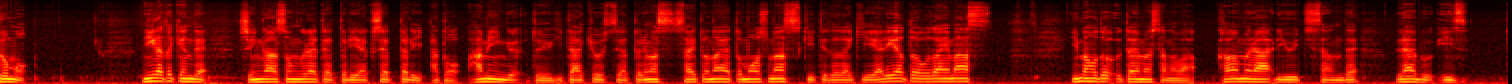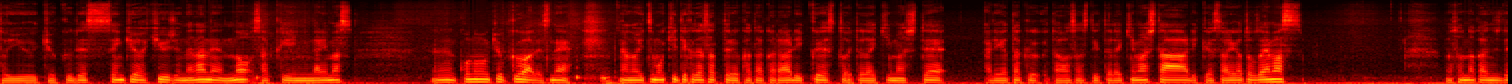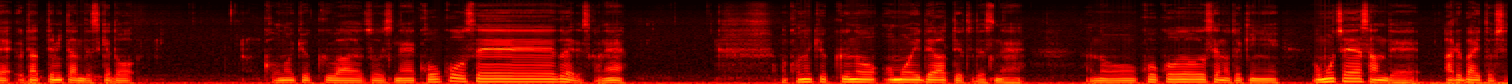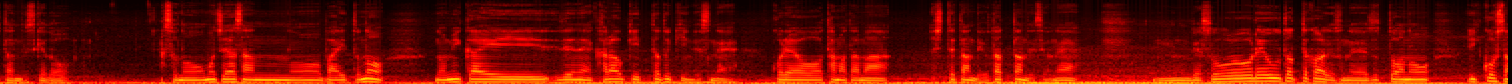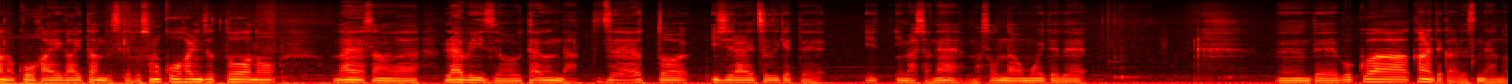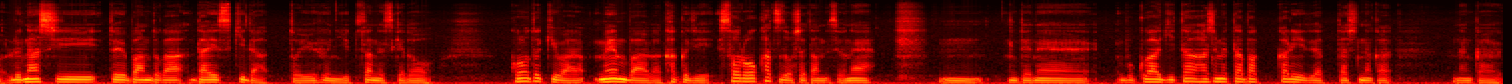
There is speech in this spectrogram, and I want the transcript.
ども新潟県でシンガーソングライターやったり役者やったりあとハミングというギター教室やっております。斉藤直也と申します。聴いていただきありがとうございます。今ほど歌いましたのは川村隆一さんで「Love is」という曲です。1997年の作品になります。この曲はですねあのいつも聴いてくださってる方からリクエストをいただきましてありがたく歌わさせていただきました。リクエストありがとうございます。まあ、そんな感じで歌ってみたんですけどこの曲はそうですね高校生ぐらいですかね。この曲の思い出はっていうとですねあの高校生の時におもちゃ屋さんでアルバイトしてたんですけどそのおもちゃ屋さんのバイトの飲み会でねカラオケ行った時にですねこれをたまたま知ってたんで歌ったんですよね。それを歌ってからですねずっとあの1個下の後輩がいたんですけどその後輩にずっとあの「なやさんは「ラブイズを歌うんだ」ってずっといじられ続けていましたね、まあ、そんな思い出で。うんで僕はかねてからですねあのルナシーというバンドが大好きだというふうに言ってたんですけどこの時はメンバーが各自ソロ活動してたんですよね。うん、でね僕はギター始めたばっかりだったしなんかなんか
